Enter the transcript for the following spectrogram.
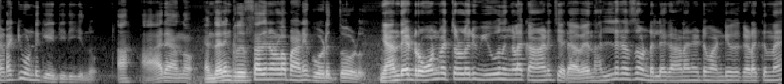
ഇടയ്ക്ക് കൊണ്ട് കയറ്റിയിരിക്കുന്നു ആ ആരാന്നോ. എന്തായാലും ക്രിസ് അതിനുള്ള പണി കൊടുത്തോളൂ. ഞാൻ ദേ ഡ്രോൺ വെച്ചുള്ള ഒരു വ്യൂ നിങ്ങളെ കാണിച്ചു തരാവേ നല്ല രസമുണ്ടല്ലേ കാണാനായിട്ട് വണ്ടിയൊക്കെ കിടക്കുന്നത്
